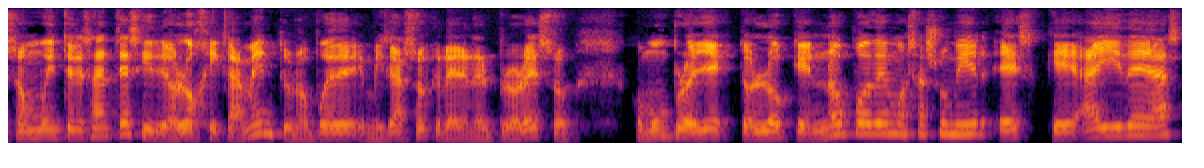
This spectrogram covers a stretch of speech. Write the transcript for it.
son muy interesantes ideológicamente. Uno puede, en mi caso, creer en el progreso como un proyecto. Lo que no podemos asumir es que hay ideas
